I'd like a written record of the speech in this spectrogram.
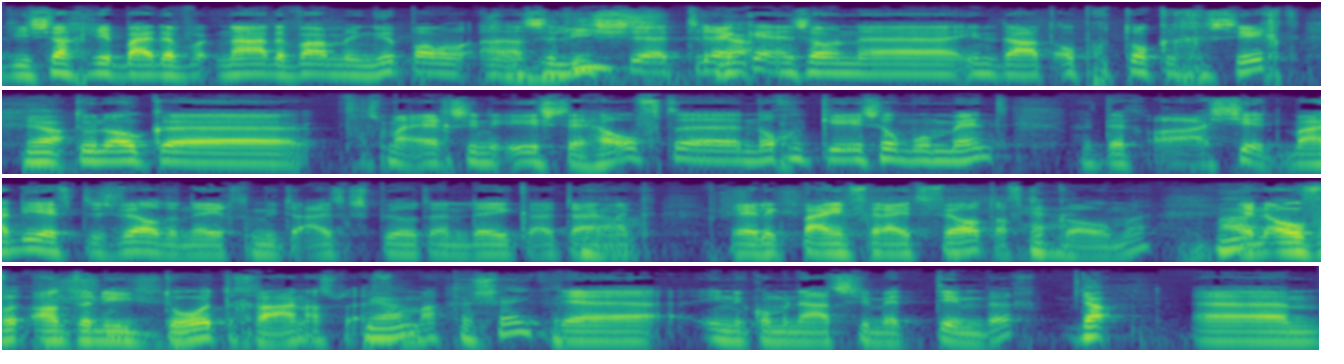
die zag je bij de, na de warming-up al aan zijn lies eh, trekken. ja. En zo'n eh, inderdaad opgetrokken gezicht. Ja. Toen ook, volgens mij ergens in de eerste helft, nog een keer zo'n moment. Ik dacht, ah shit. Maar die heeft dus wel de 90 minuten uitgespeeld. En leek uiteindelijk redelijk pijnvrij het veld af te komen. Maar- en over Anthony door te gaan, als we even mag. in de combinatie met Timber. Ja. Ehm,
